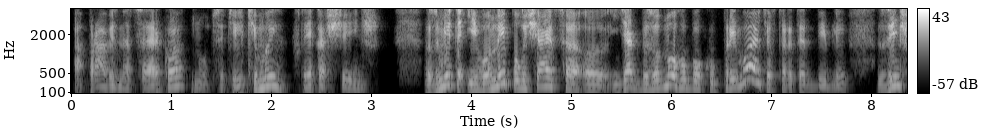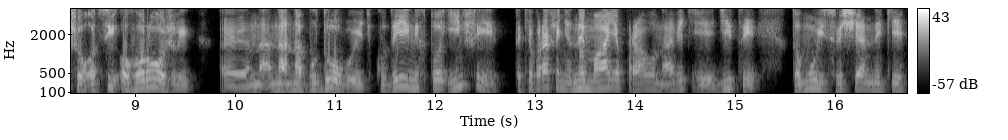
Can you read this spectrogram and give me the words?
А правильна церква ну це тільки ми, яка ще інша. Розумієте, і вони, виходить, е, якби з одного боку приймають авторитет Біблії, з іншого, оці огорожі е, на, на, набудовують, куди ніхто інший, таке враження не має права навіть е, діти. Тому і священники,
